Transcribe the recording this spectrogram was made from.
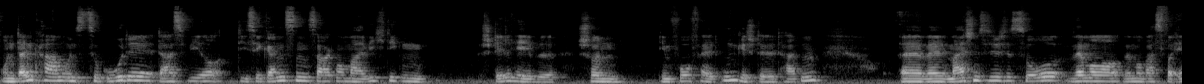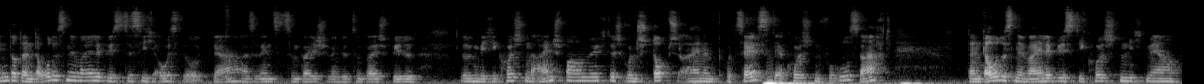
Und dann kam uns zugute, dass wir diese ganzen, sagen wir mal, wichtigen Stellhebel schon im Vorfeld umgestellt hatten. Äh, weil meistens ist es so, wenn man, wenn man was verändert, dann dauert es eine Weile, bis das sich auswirkt. Ja? Also wenn, zum Beispiel, wenn du zum Beispiel irgendwelche Kosten einsparen möchtest und stoppst einen Prozess, der Kosten verursacht, dann dauert es eine Weile, bis die Kosten nicht mehr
